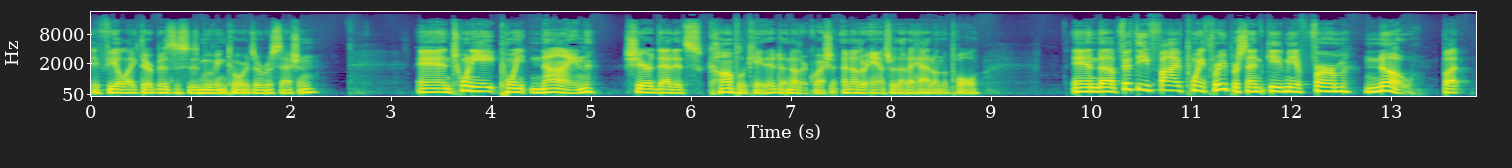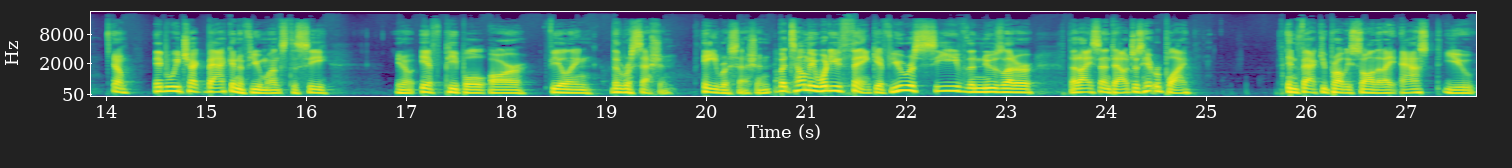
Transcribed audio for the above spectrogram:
they feel like their business is moving towards a recession. And 28.9 shared that it's complicated, another question, another answer that I had on the poll. And uh, 55.3% gave me a firm no. But, you know, maybe we check back in a few months to see, you know, if people are feeling the recession, a recession. But tell me, what do you think? If you receive the newsletter that I sent out, just hit reply. In fact, you probably saw that I asked you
